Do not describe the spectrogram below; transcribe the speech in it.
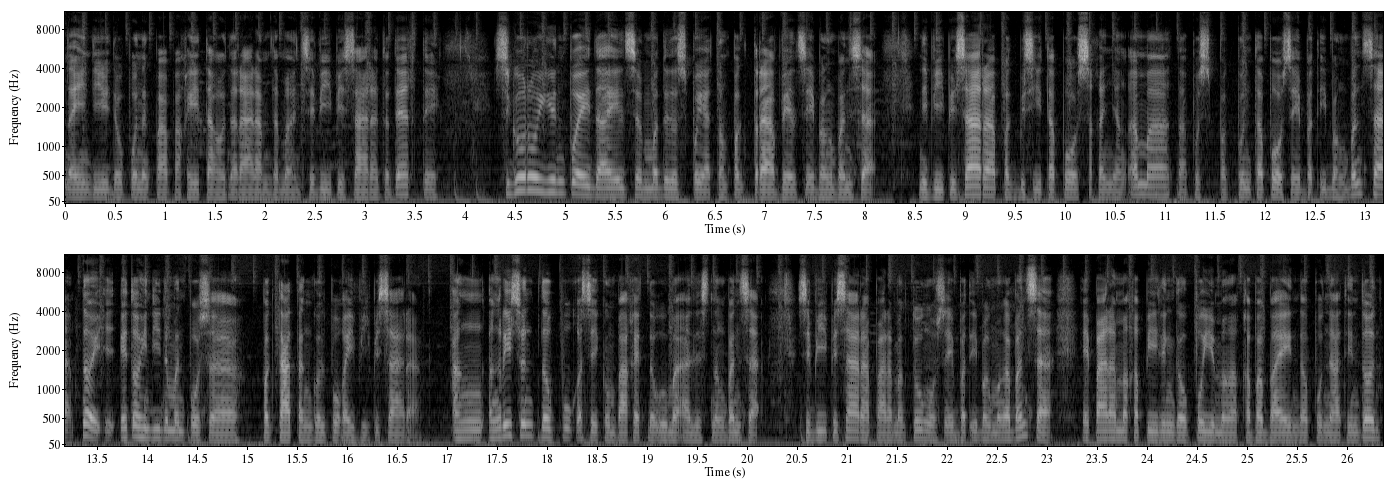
na hindi daw po nagpapakita o nararamdaman si VP Sara Duterte. Siguro yun po ay dahil sa madalas po yatang pag-travel sa ibang bansa ni VP Sara, pagbisita po sa kanyang ama, tapos pagpunta po sa iba't ibang bansa. No, ito hindi naman po sa pagtatanggol po kay VP Sara. Ang, ang reason daw po kasi kung bakit daw umaalis ng bansa si VP Sara para magtungo sa iba't ibang mga bansa eh para makapiling daw po yung mga kababayan daw po natin doon.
